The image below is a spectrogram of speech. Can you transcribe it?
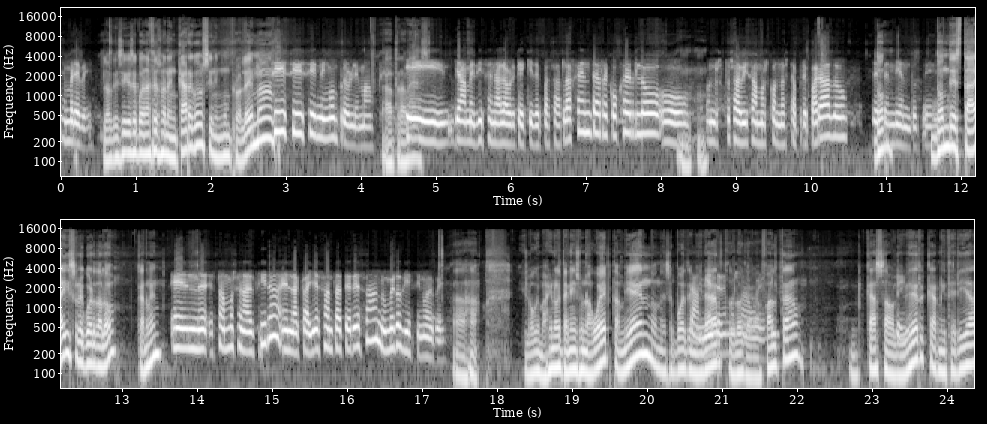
en breve. Lo que sí que se pueden hacer son encargos sin ningún problema. Sí, sí, sin ningún problema. A. Y ya me dicen a la hora que quiere pasar la gente a recogerlo o, o nosotros avisamos cuando está preparado, ¿Dó- dependiendo de... ¿Dónde estáis? Recuérdalo, Carmen. En- estamos en Alcira, en la calle Santa Teresa, número 19. Ajá. Y luego imagino que tenéis una web también donde se puede mirar todo lo que haga falta. Casa Oliver, carnicería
